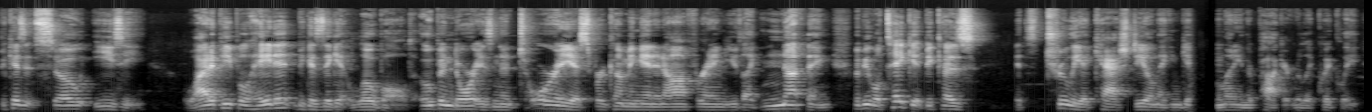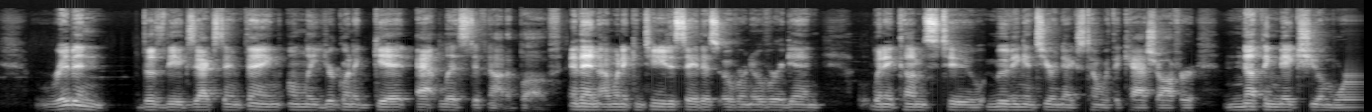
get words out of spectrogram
Because it's so easy. Why do people hate it? Because they get lowballed. Opendoor is notorious for coming in and offering you like nothing, but people take it because it's truly a cash deal and they can get money in their pocket really quickly. Ribbon does the exact same thing, only you're going to get at list, if not above. And then I want to continue to say this over and over again when it comes to moving into your next home with a cash offer, nothing makes you a more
